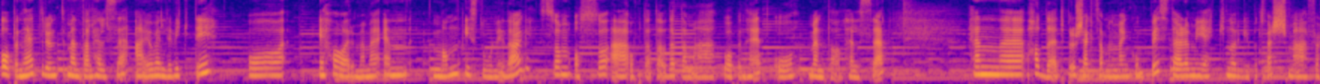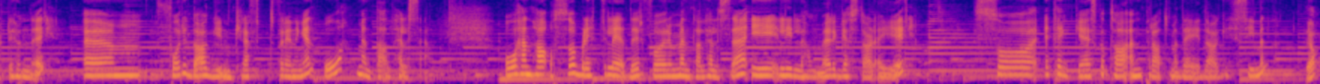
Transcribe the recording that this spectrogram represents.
Åpenhet rundt mental helse er jo veldig viktig, og jeg har med meg en mann i stolen i dag som også er opptatt av dette med åpenhet og mental helse. Han eh, hadde et prosjekt sammen med en kompis der de gikk Norge på tvers med 40 hunder. Um, for da Gynkreftforeningen og Mental Helse. Og han har også blitt leder for Mental Helse i Lillehammer Gausdal Øyer. Så jeg tenker jeg skal ta en prat med deg i dag, Simen. Ja.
